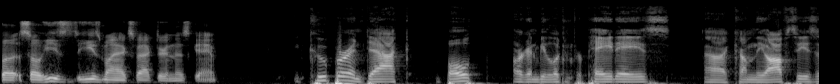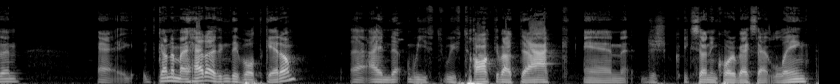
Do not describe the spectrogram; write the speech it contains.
But so he's he's my X factor in this game. Cooper and Dak both are going to be looking for paydays uh, come the off season. Uh, gun in my head, I think they both get them. I know, we've we've talked about Dak and just extending quarterbacks at length.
